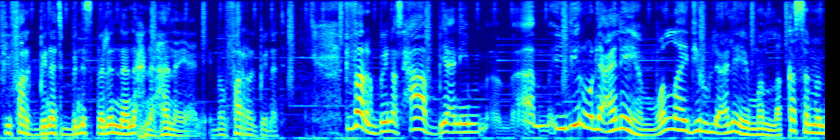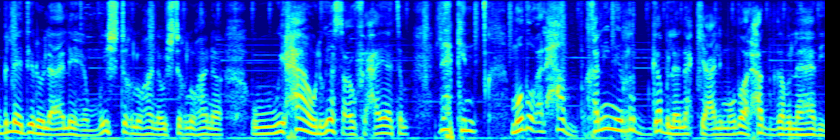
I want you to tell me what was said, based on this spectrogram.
في فرق بينات بالنسبة لنا نحن هنا يعني بنفرق بينات. في فرق بين أصحاب يعني يديروا اللي عليهم والله يديروا اللي عليهم والله قسما بالله يديروا اللي عليهم ويشتغلوا هنا ويشتغلوا هنا ويحاولوا يسعوا في حياتهم. لكن موضوع الحظ خليني نرد قبل نحكي على موضوع الحظ قبل هذه.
